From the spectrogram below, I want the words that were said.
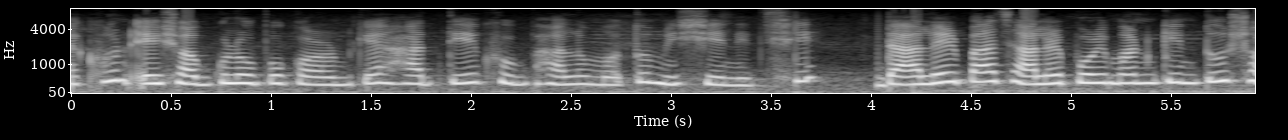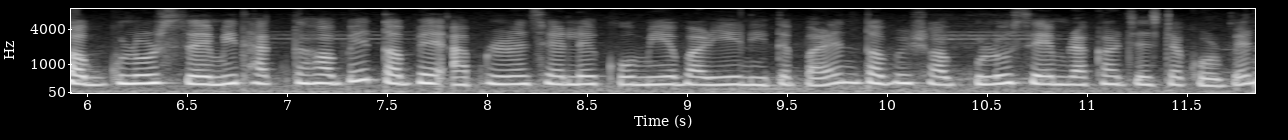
এখন এই সবগুলো উপকরণকে হাত দিয়ে খুব ভালো মতো মিশিয়ে নিচ্ছি। ডালের বা চালের পরিমাণ কিন্তু সবগুলোর সেমই থাকতে হবে, তবে আপনারা চাইলে কমিয়ে বাড়িয়ে নিতে পারেন, তবে সবগুলো সেম রাখার চেষ্টা করবেন।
